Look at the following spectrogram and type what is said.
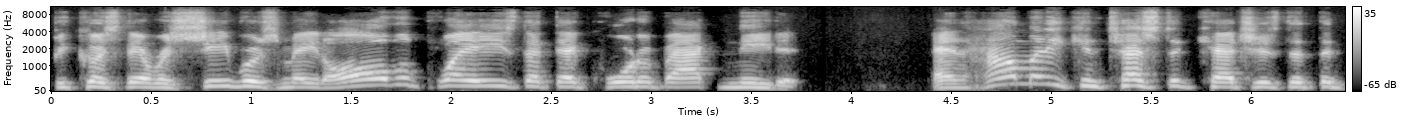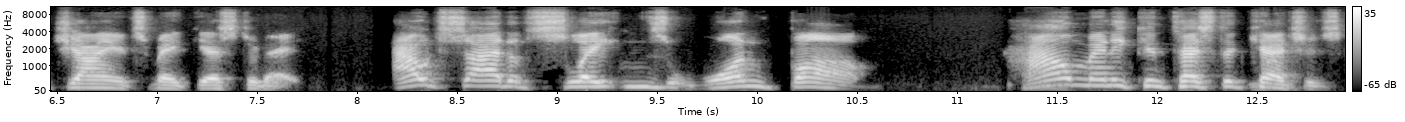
because their receivers made all the plays that their quarterback needed. And how many contested catches did the Giants make yesterday? Outside of Slayton's one bomb, how many contested catches?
